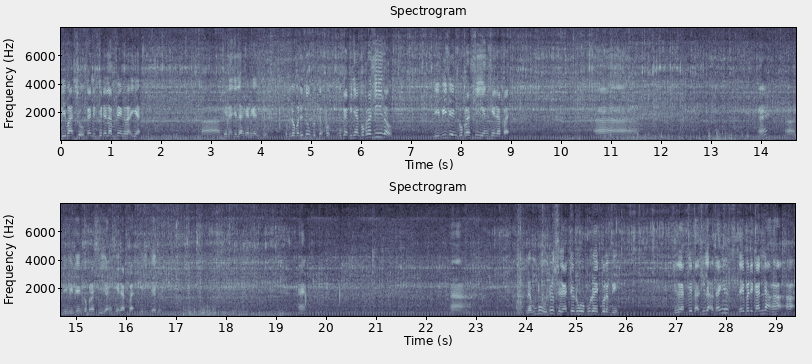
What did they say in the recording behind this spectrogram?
dimasukkan ke dalam bank rakyat. Ha, saya nak jelaskan dekat situ. Sebelum ada tu bukan pinjam koperasi tau. Dividen koperasi yang saya dapat. Ha. Ha? Ha, dividen koperasi yang saya dapat ketika tu. Ha. Ha. Lembu tu 120 ekor lebih. 100 tak silap saya daripada kandang hak hak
